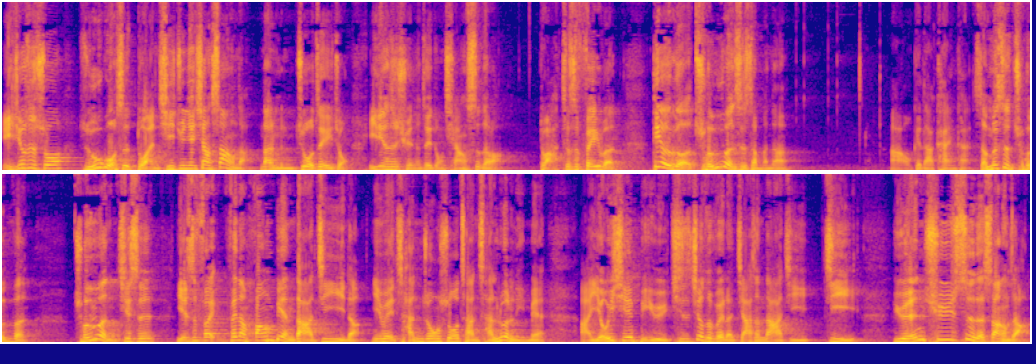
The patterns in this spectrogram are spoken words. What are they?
也就是说，如果是短期均线向上的，那么你做这一种一定是选择这种强势的了，对吧？这是飞稳。第二个纯稳是什么呢？啊，我给大家看一看，什么是纯稳？纯稳其实也是非非常方便大家记忆的，因为禅中说禅禅论里面啊有一些比喻，其实就是为了加深大家记记忆。原趋势的上涨，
